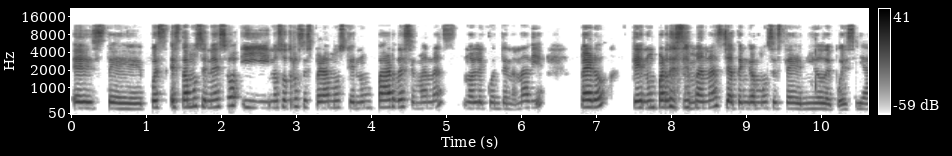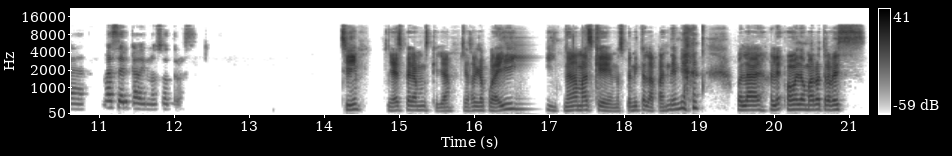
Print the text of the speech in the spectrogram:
Este, pues estamos en eso y nosotros esperamos que en un par de semanas, no le cuenten a nadie, pero que en un par de semanas ya tengamos este nido de poesía más cerca de nosotros. Sí, ya esperamos que ya, ya salga por ahí y nada más que nos permita la pandemia. hola, hola Omar otra vez.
